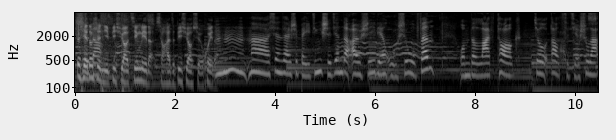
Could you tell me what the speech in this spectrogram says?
这些都是你必须要经历的，小孩子必须要学会的。嗯，那现在是北京时间的二十一点五十五分，我们的 live talk 就到此结束啦。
